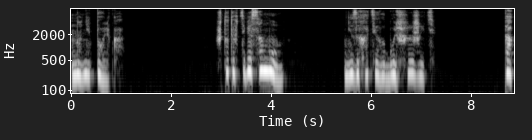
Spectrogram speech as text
но не только – что-то в тебе самом не захотело больше жить так,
